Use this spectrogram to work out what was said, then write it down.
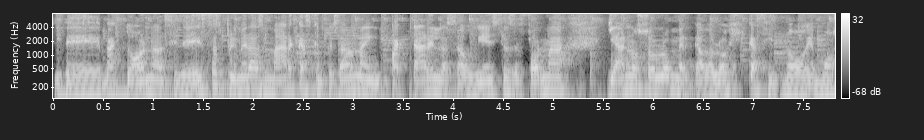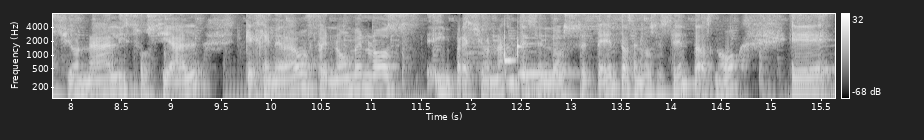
y de McDonald's y de estas primeras marcas que empezaron a impactar en las audiencias de forma ya no solo mercadológica, sino emocional y social, que generaron fenómenos impresionantes en los 70s, en los 60s, ¿no? Eh,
